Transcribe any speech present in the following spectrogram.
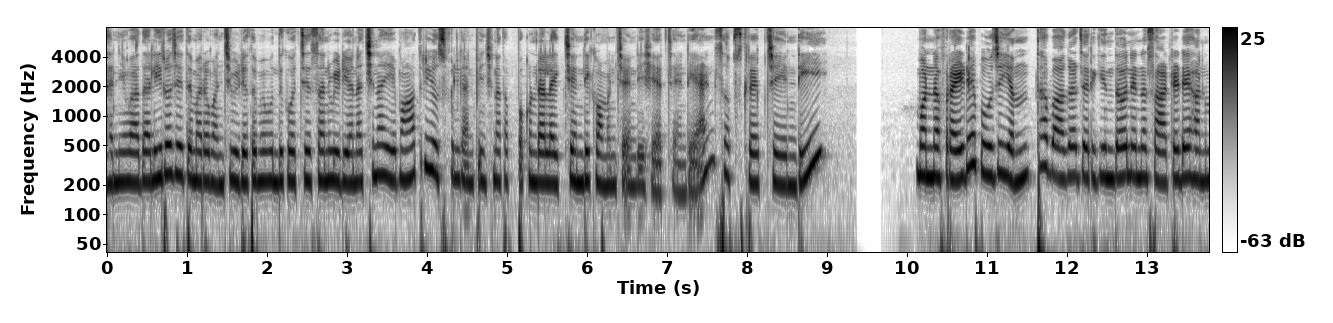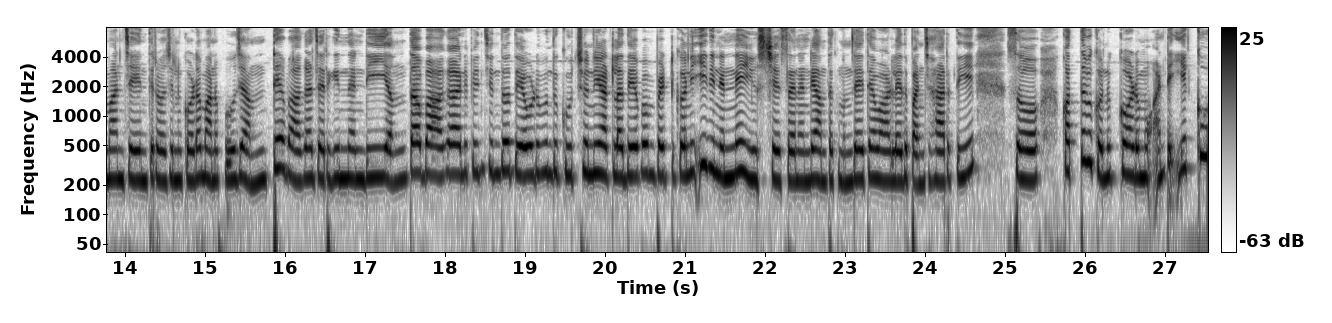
ధన్యవాదాలు. ఈరోజైతే మరో మంచి వీడియోతో మేము ముందుకు వచ్చేసాను. వీడియో నచ్చినా ఏమాత్రం యూస్ఫుల్గా అనిపించినా తప్పకుండా లైక్ చేయండి కామెంట్ చేయండి షేర్ చేయండి అండ్ సబ్స్క్రైబ్ చేయండి. మొన్న ఫ్రైడే పూజ ఎంత బాగా జరిగిందో నిన్న సాటర్డే హనుమాన్ జయంతి రోజున కూడా మన పూజ అంతే బాగా జరిగిందండి. ఎంత బాగా అనిపించిందో దేవుడి ముందు కూర్చొని అట్లా దీపం పెట్టుకొని ఇది నిన్నే యూస్ చేశానండి. అంతకు ముందు అయితే వాడలేదు పంచహారతి. సో కొత్తవి కొనుక్కోవడము అంటే ఎక్కువ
